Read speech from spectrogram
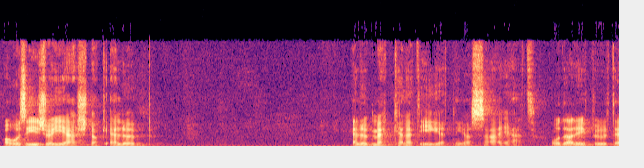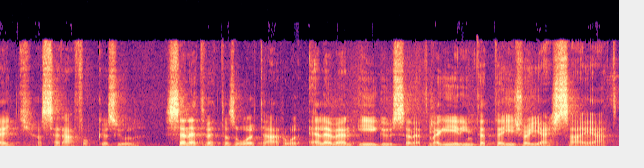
Ahhoz Ézsaiásnak előbb előbb meg kellett égetni a száját. Oda répült egy a szeráfok közül. Szenet vett az oltárról, eleven égő szenet, megérintette Ézsaiás száját.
